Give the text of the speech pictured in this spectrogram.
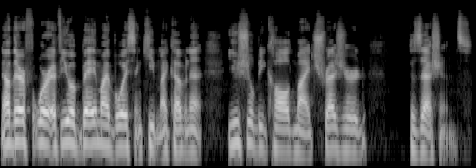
Now therefore, if you obey my voice and keep my covenant, you shall be called my treasured possessions.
